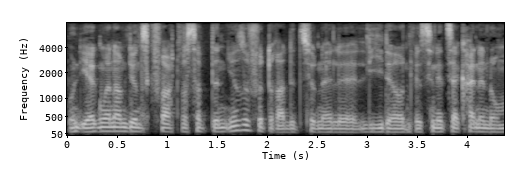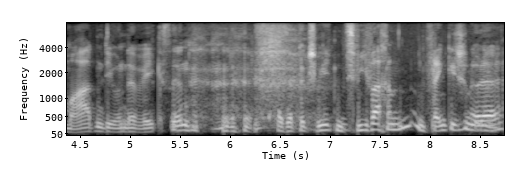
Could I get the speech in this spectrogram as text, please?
Und irgendwann haben die uns gefragt, was habt denn ihr so für traditionelle Lieder? Und wir sind jetzt ja keine Nomaden, die unterwegs sind. Also habt ihr gespielt einen Zwiefachen, einen Fränkischen oder?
